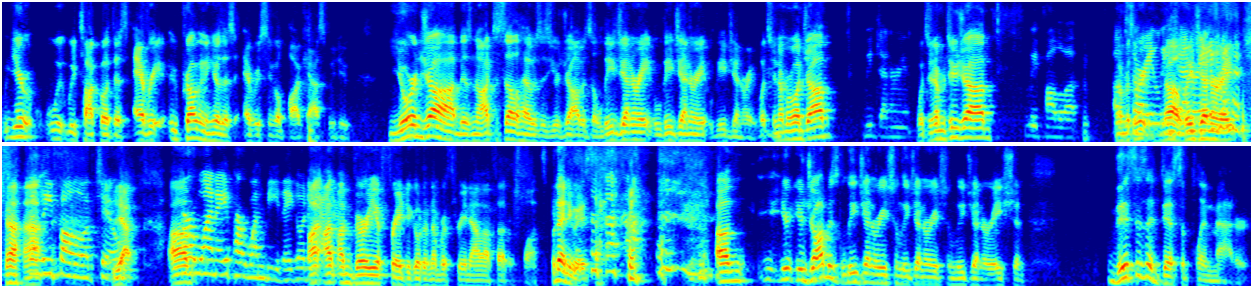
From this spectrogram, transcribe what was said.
you're we, we talk about this every. You're probably gonna hear this every single podcast we do. Your job is not to sell houses. Your job is to lead generate, lead generate, lead generate. What's your number one job? Lead generate, What's your number two job? lead follow up. Oh, Number sorry, three? lead No, generate. lead generate. lead follow up too. yeah. Um, part one A, part one B. They go together. I, I'm- I'm very afraid to go to number three now after that response. But anyways, um, your, your job is lead generation, lead generation, lead generation. This is a discipline matter.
